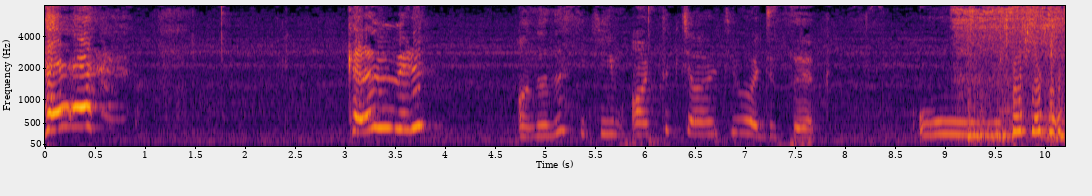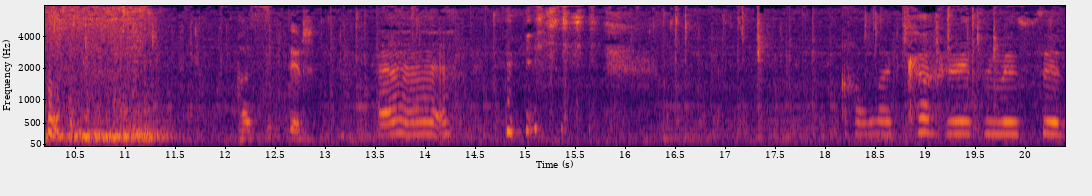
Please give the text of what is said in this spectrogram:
Karabiberin ananı sikeyim arttıkça artıyor acısı. Oo. Ha siktir. He. Allah kahretmesin.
